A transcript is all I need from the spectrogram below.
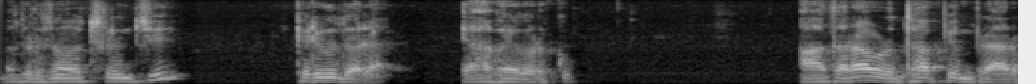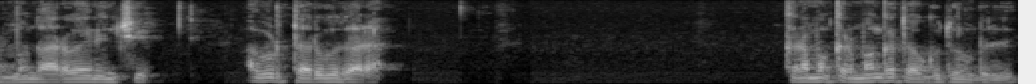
మొదటి సంవత్సరం నుంచి పెరుగుదల యాభై వరకు. ఆ తర్వాత వృద్ధాప్యం ప్రారంభం అరవై నుంచి అప్పుడు తరుగుదల. క్రమక్రమంగా తగ్గుతుంటుంది.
